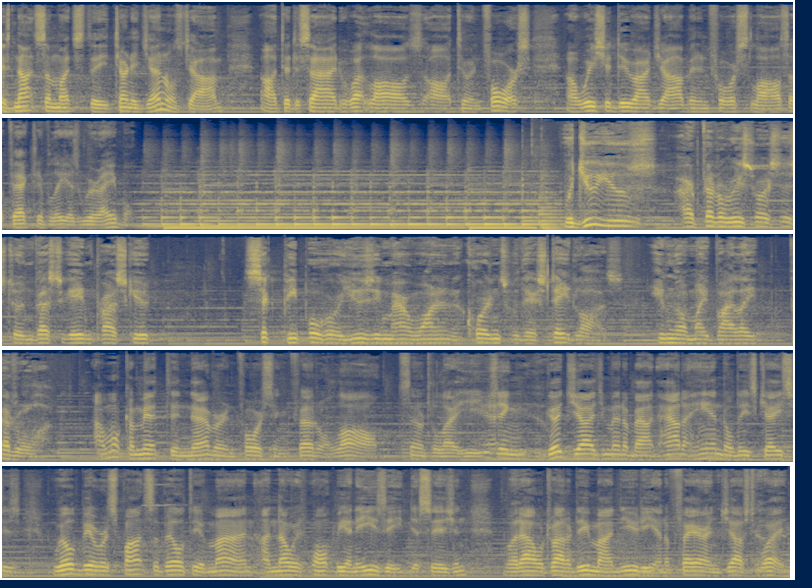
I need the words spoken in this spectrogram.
It's not so much the Attorney General's job uh, to decide what laws uh, to enforce. Uh, we should do our job and enforce laws effectively as we're able. Would you use our federal resources to investigate and prosecute sick people who are using marijuana in accordance with their state laws, even though it might violate federal law? I won't commit to never enforcing federal law, Senator Leahy. Using good judgment about how to handle these cases will be a responsibility of mine. I know it won't be an easy decision, but I will try to do my duty in a fair and just way.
